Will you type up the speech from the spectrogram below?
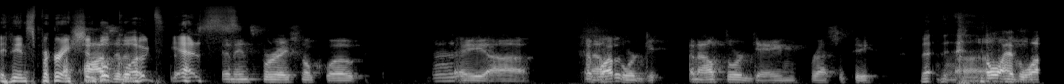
an inspirational positive- quote. Yes, an inspirational quote, Mhm. a uh, an A lot of- outdoor ga- an outdoor game recipe. That, Uh, Oh, I have a lot.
